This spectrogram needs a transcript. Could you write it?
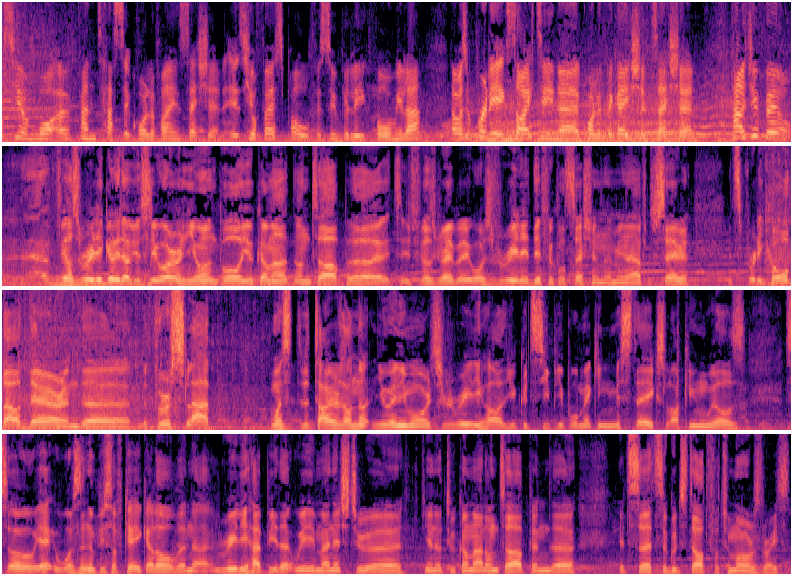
Christian, what a fantastic qualifying session. It's your first pole for Super League Formula. That was a pretty exciting uh, qualification session. How do you feel? It feels really good. Obviously, when you're on pole, you come out on top. Uh, it, it, feels great, but it was really difficult session. I mean, I have to say, it's pretty cold out there, and uh, the first lap, once the tires are not new anymore, it's really hard. You could see people making mistakes, locking wheels. So yeah, it wasn't a piece of cake at all. And I'm really happy that we managed to, uh, you know, to come out on top, and uh, it's uh, it's a good start for tomorrow's race.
